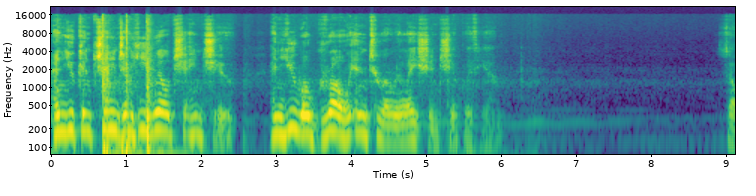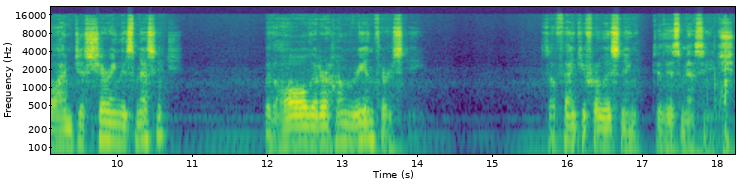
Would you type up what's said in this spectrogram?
and you can change, and He will change you. And you will grow into a relationship with Him. So I'm just sharing this message with all that are hungry and thirsty. So thank you for listening to this message.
